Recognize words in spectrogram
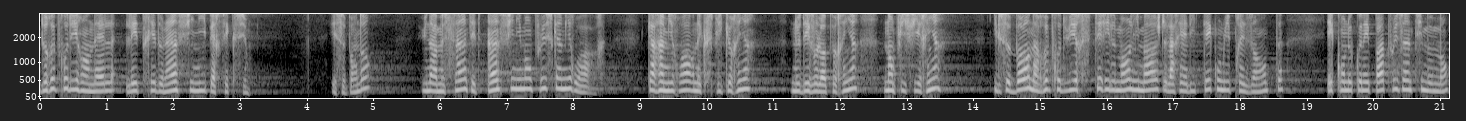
de reproduire en elle les traits de l'infinie perfection. Et cependant, une âme sainte est infiniment plus qu'un miroir, car un miroir n'explique rien, ne développe rien, n'amplifie rien. Il se borne à reproduire stérilement l'image de la réalité qu'on lui présente et qu'on ne connaît pas plus intimement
